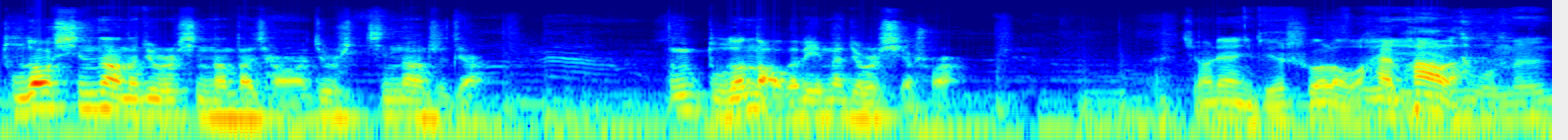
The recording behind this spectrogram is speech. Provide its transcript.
堵到心脏那就是心脏搭桥啊，就是心脏支架。嗯，堵到脑子里那就是血栓。教练，你别说了，我害怕了。我们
